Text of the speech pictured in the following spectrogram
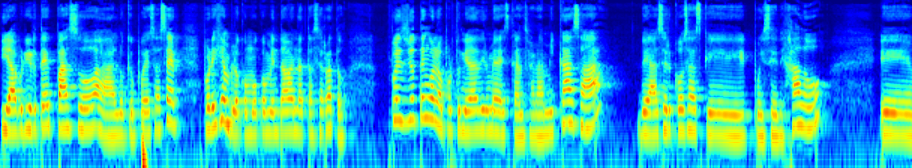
y abrirte paso a lo que puedes hacer. Por ejemplo, como comentaba Nata hace rato, pues yo tengo la oportunidad de irme a descansar a mi casa, de hacer cosas que pues he dejado. Eh,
